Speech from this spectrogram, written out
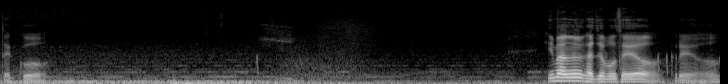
됐고. 희망을 가져보세요. 그래요.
